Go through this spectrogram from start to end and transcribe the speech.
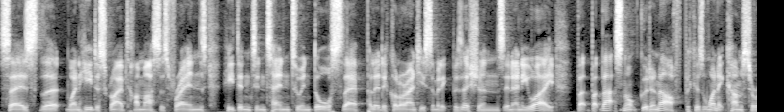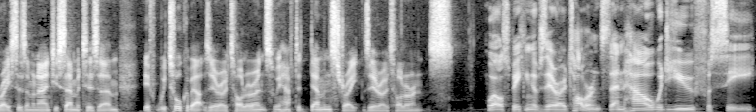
says that when he described Hamas as friends, he didn't intend to endorse their political or anti-Semitic positions in any way. But but that's not good enough because when it comes to racism and anti-Semitism, if we talk about zero tolerance, we have to demonstrate zero tolerance. Well, speaking of zero tolerance, then how would you foresee?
